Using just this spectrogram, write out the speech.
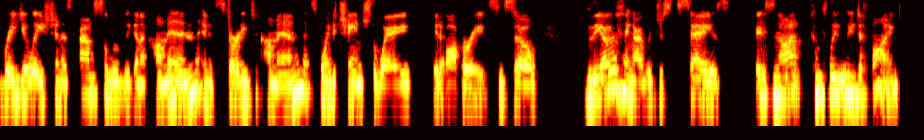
regulation is absolutely going to come in and it's starting to come in and it's going to change the way it operates. And so the other thing I would just say is it's not completely defined.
